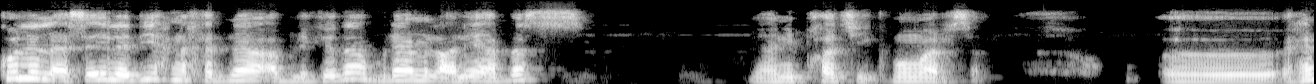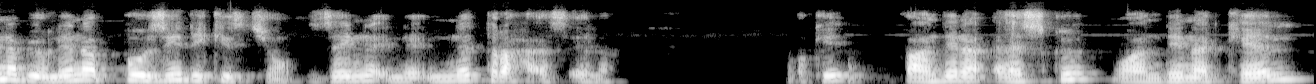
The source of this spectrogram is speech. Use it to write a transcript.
كل الأسئلة دي إحنا خدناها قبل كده وبنعمل عليها بس يعني pratique ممارسة. أه هنا بيقول لنا posez des questions إزاي نطرح أسئلة. okay؟ فعندنا est-ce que وعندنا quel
